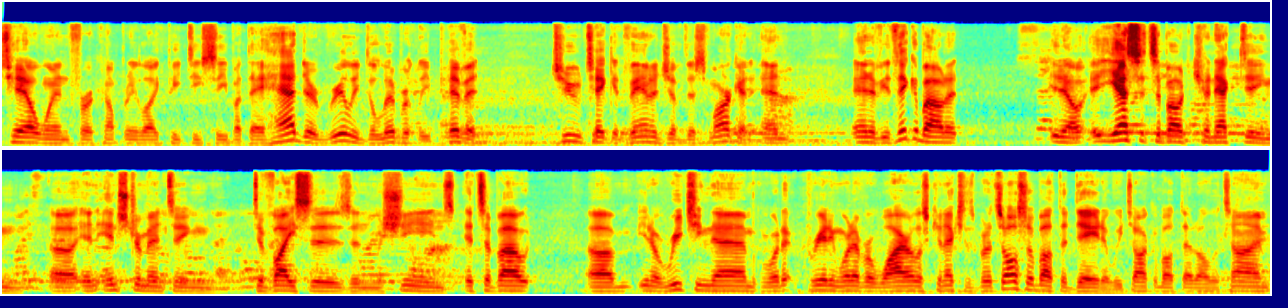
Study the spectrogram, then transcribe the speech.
tailwind for a company like PTC, but they had to really deliberately pivot to take advantage of this market. And, and if you think about it, you know, yes, it's about connecting uh, and instrumenting devices and machines. It's about um, you know, reaching them, what, creating whatever wireless connections, but it's also about the data. We talk about that all the time.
